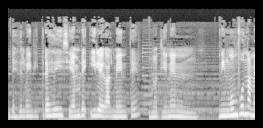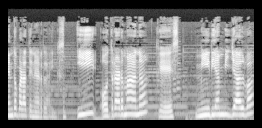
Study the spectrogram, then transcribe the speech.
desde el 23 de diciembre ilegalmente. No tienen ningún fundamento para tenerla. Y otra hermana que es Miriam Villalba,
